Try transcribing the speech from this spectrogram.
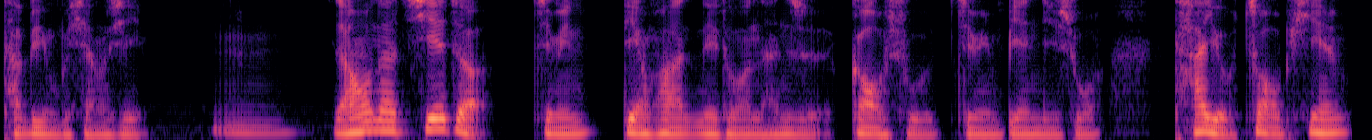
他并不相信。嗯然后呢，接着这名电话那头的男子告诉这名编辑说，他有照片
